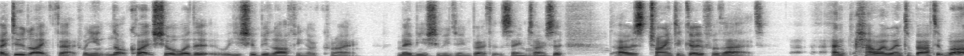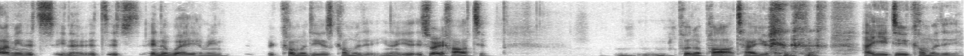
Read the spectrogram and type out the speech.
I do like that when you're not quite sure whether you should be laughing or crying maybe you should be doing both at the same time. So I was trying to go for that. And how I went about it, well, I mean, it's, you know, it's, it's in a way, I mean, comedy is comedy. You know, it's very hard to put apart how you, how you do comedy.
